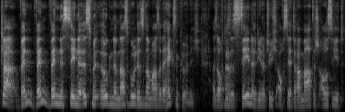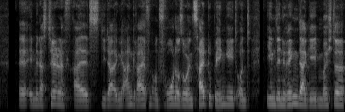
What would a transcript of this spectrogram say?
klar, wenn wenn wenn 'ne Szene ist mit irgendeinem Nazgul, ist es normalerweise der Hexenkönig. Also auch Ja. diese Szene, die natürlich auch sehr dramatisch aussieht, äh, in Minas Tirith, als die da irgendwie angreifen und Frodo so in Zeitlupe hingeht und ihm den Ring da geben möchte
